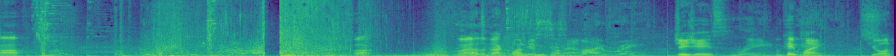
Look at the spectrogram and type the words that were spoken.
Oh. Fuck. My other back one didn't come out. My. GG's. We'll keep playing if you want.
